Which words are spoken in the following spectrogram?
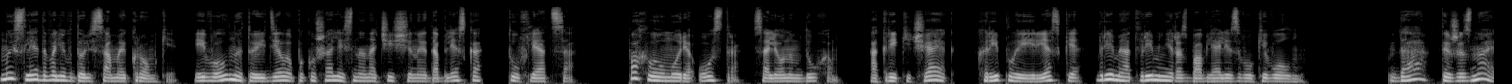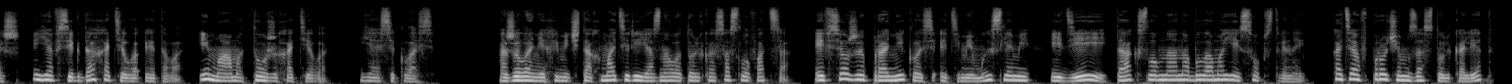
Мы следовали вдоль самой кромки, и волны то и дело покушались на начищенные до блеска туфли отца. Пахло у моря остро, соленым духом, а крики чаек, хриплые и резкие, время от времени разбавляли звуки волн. «Да, ты же знаешь, я всегда хотела этого, и мама тоже хотела». Я осеклась. О желаниях и мечтах матери я знала только со слов отца, и все же прониклась этими мыслями, идеей, так, словно она была моей собственной. Хотя, впрочем, за столько лет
